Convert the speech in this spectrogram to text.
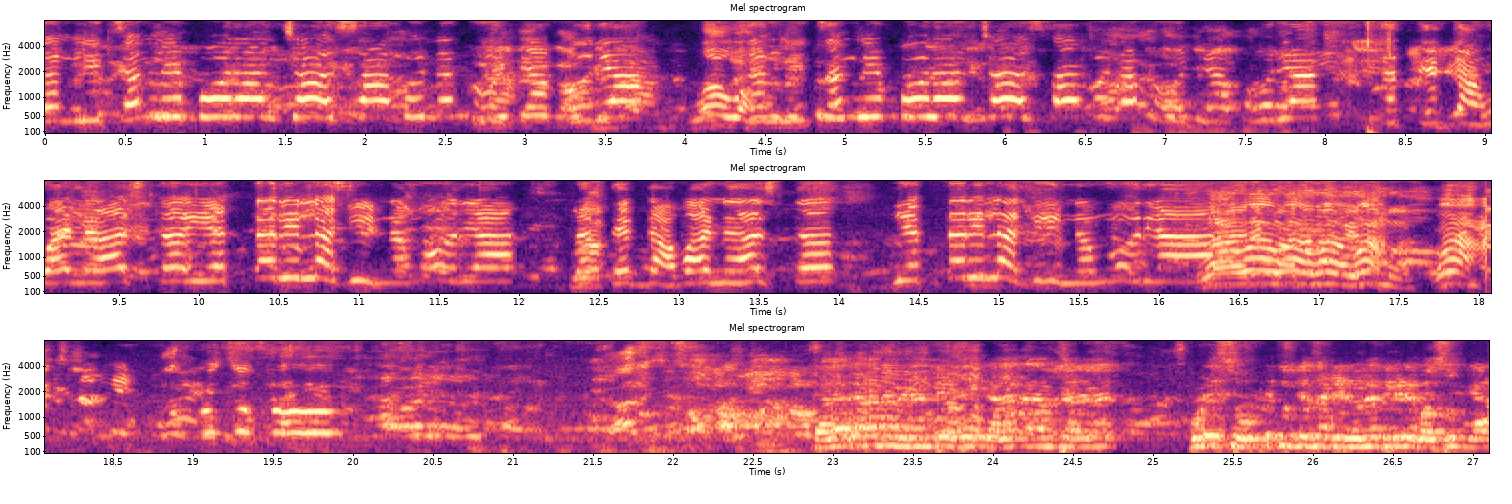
चांगली चांगली पोरांच्या सांगून खोट्या पोऱ्या. चांगली चांगली पोरांच्या सांगून खोट्या पोऱ्या. प्रत्येक गावानं असतं एक तरी लगीन मोऱ्या प्रत्येक गावानं असतं एक तरी लगीन मोऱ्या कलाकारांना विनंती आहे कलाकारांच्या पुढे सोपे तुमच्यासाठी ठेवल्या तिकडे बसून घ्या.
